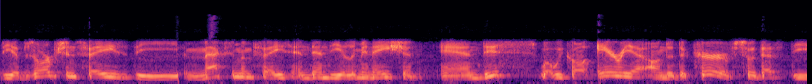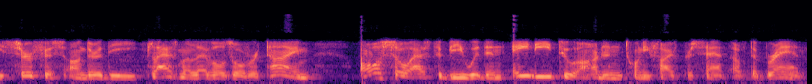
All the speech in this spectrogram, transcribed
the absorption phase, the maximum phase, and then the elimination. And this what we call area under the curve, so that's the surface under the plasma levels over time, also has to be within 80 to 125 percent of the brand.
